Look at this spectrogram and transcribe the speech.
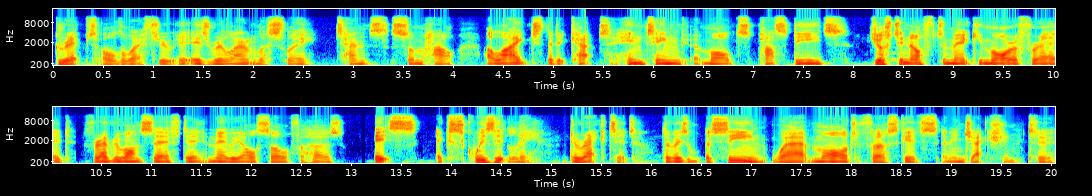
gripped all the way through. It is relentlessly tense somehow. I liked that it kept hinting at Maud's past deeds just enough to make you more afraid for everyone's safety maybe also for hers. It's exquisitely directed. There is a scene where Maud first gives an injection to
